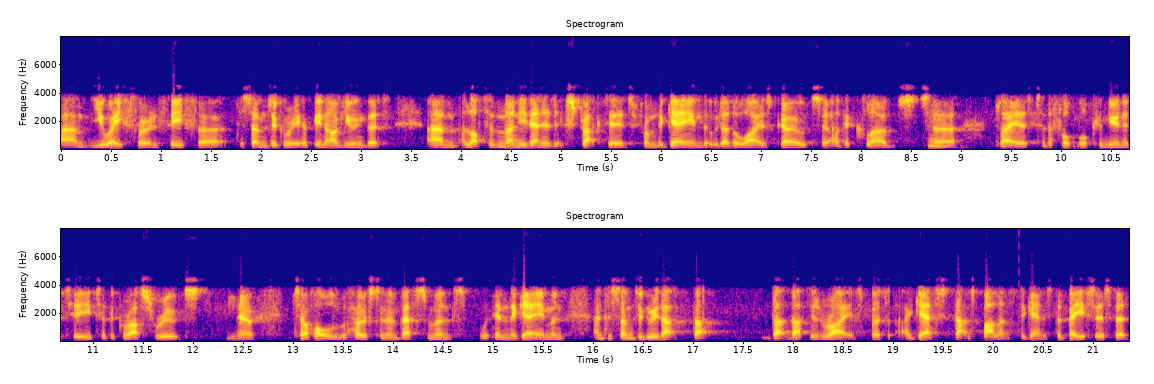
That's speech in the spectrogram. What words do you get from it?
um, UEFA and FIFA, to some degree, have been arguing that um, a lot of money then is extracted from the game that would otherwise go to other clubs, to mm. players, to the football community, to the grassroots, you know, to a whole host of investment within the game. And, and to some degree, that, that that that is right. But I guess that's balanced against the basis that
